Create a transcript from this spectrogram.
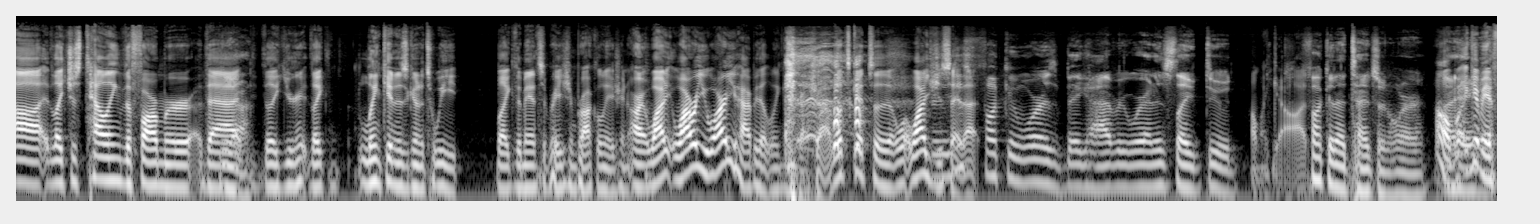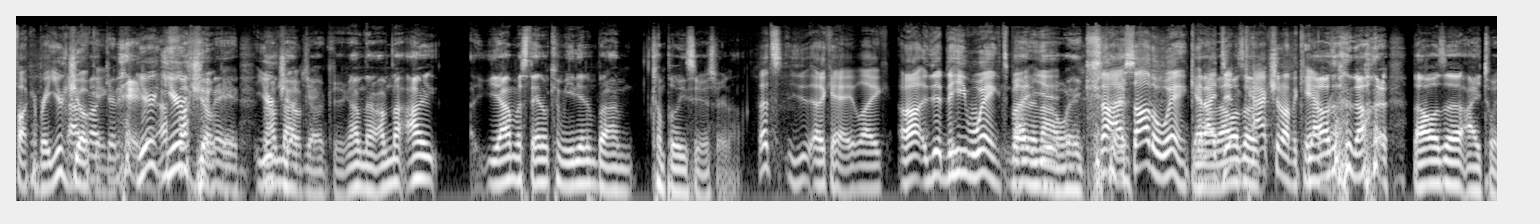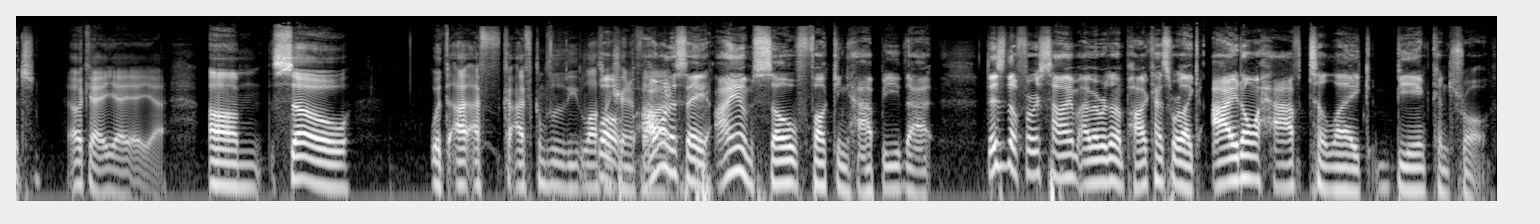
uh, like just telling the farmer that Yeah. like you're like Lincoln is going to tweet like the Emancipation Proclamation. All right, why why were you why are you happy that Lincoln got shot? Let's get to wh- why did you say that? Fucking wore his big hat everywhere, and it's like, dude, Oh my god. fucking attention whore. Oh, I but give me a fucking break. You're I joking. You're it. You're joking. You're I'm joking. not joking. I'm not. I'm not. I. Yeah, I'm a stand-up comedian, but I'm completely serious right now. That's okay. Like, uh, th- he winked, but not you- wink. no, I saw the wink, and No, I didn't was a- catch it on the That camera. that was that was a eye twitch. Okay, yeah, yeah, yeah. Um, so with I, I've I've completely lost my train of thought. I want to say I am so fucking happy that this is the first time I've ever done a podcast where like I don't have to like be in control.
